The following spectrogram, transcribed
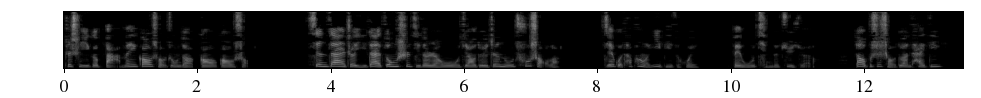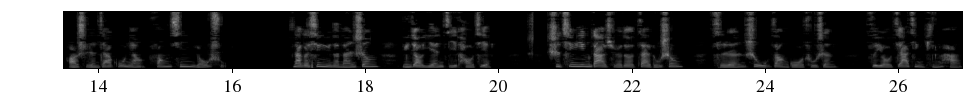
这是一个把妹高手中的高高手。现在这一代宗师级的人物就要对真奴出手了，结果他碰了一鼻子灰，被无情的拒绝了。倒不是手段太低，而是人家姑娘芳心有属。那个幸运的男生名叫岩吉陶介，是庆应大学的在读生。此人是武藏国出身，自幼家境贫寒，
